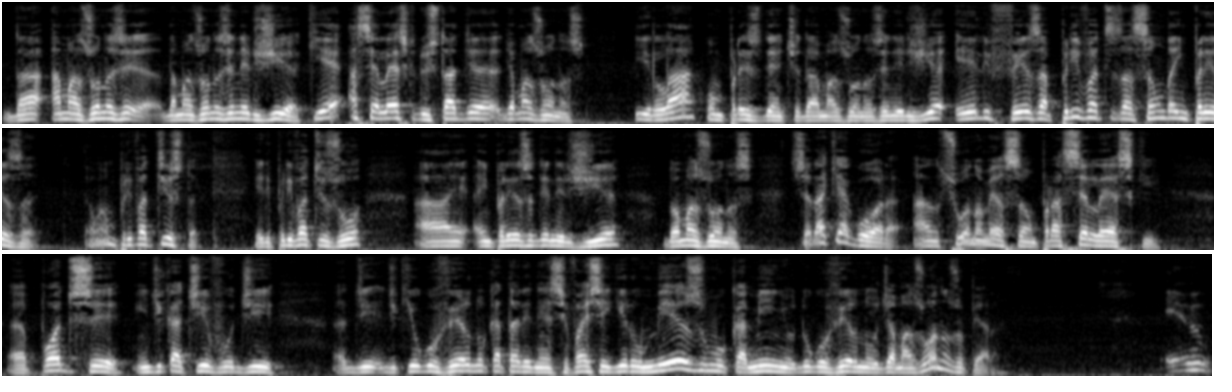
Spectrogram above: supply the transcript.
da Amazonas, da Amazonas Energia, que é a Celeste do estado de, de Amazonas e lá, como presidente da Amazonas Energia, ele fez a privatização da empresa. Então é um privatista. Ele privatizou a, a empresa de energia do Amazonas. Será que agora a sua nomeação para a Celesc eh, pode ser indicativo de, de, de, que o governo catarinense vai seguir o mesmo caminho do governo de Amazonas, ou Piara? Eu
